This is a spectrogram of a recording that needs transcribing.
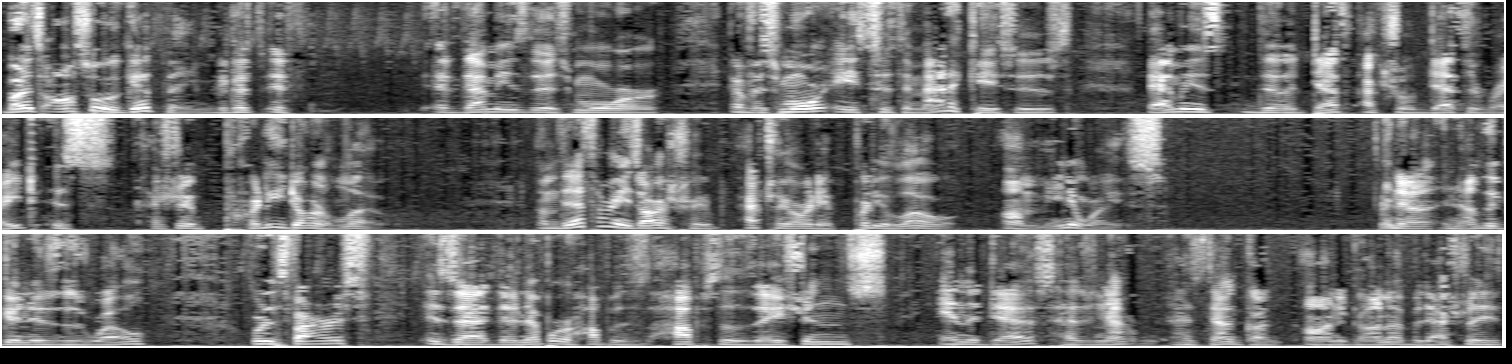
But it's also a good thing because if if that means there's more, if it's more asymptomatic cases, that means the death actual death rate is actually pretty darn low. Um, the death rate is actually actually already pretty low. Um, anyways. And uh, another good news as well for this virus is that the number of hospitalizations and the deaths has not has not gone on gone up, but actually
